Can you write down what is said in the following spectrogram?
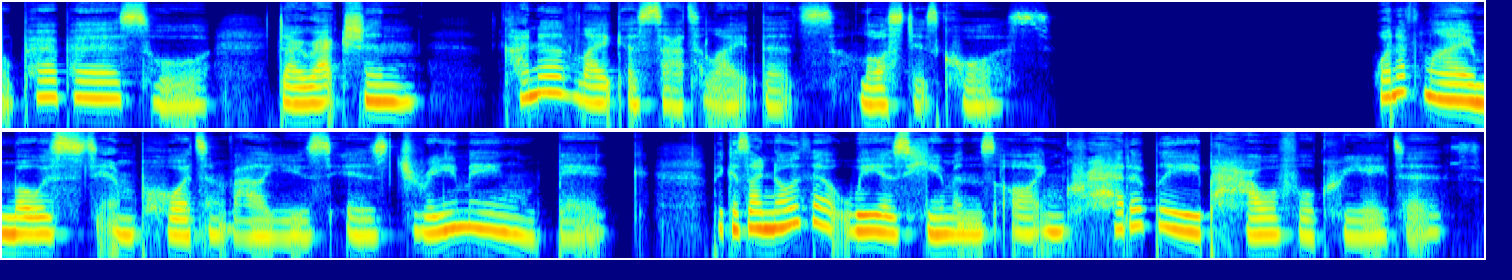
no purpose or direction, kind of like a satellite that's lost its course. One of my most important values is dreaming big because I know that we as humans are incredibly powerful creators.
